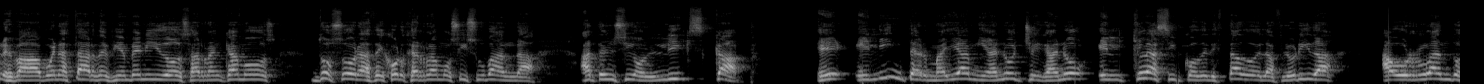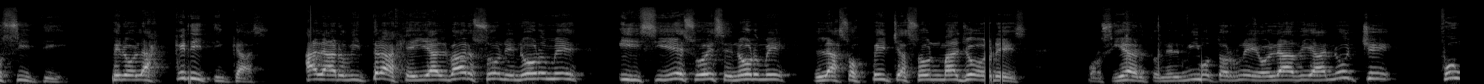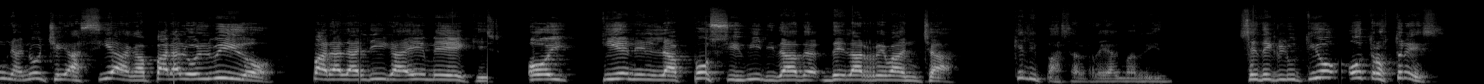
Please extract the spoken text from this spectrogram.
¿Cómo les va? Buenas tardes, bienvenidos. Arrancamos dos horas de Jorge Ramos y su banda. Atención, Leagues Cup. ¿eh? El Inter Miami anoche ganó el clásico del estado de la Florida a Orlando City. Pero las críticas al arbitraje y al VAR son enormes y si eso es enorme, las sospechas son mayores. Por cierto, en el mismo torneo, la de anoche fue una noche asiaga para el olvido, para la Liga MX. Hoy tienen la posibilidad de la revancha. ¿Qué le pasa al Real Madrid? Se deglutió otros tres,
